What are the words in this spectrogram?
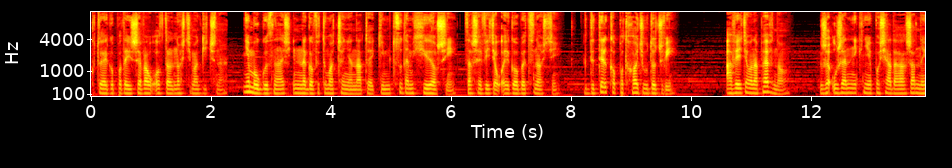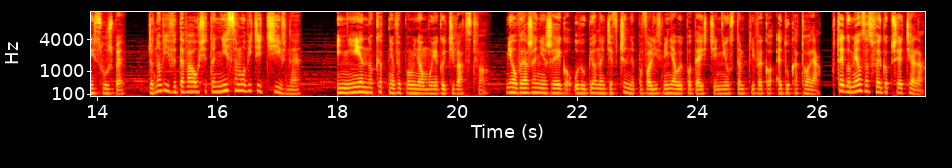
którego podejrzewał o zdolności magiczne. Nie mógł znaleźć innego wytłumaczenia na to, jakim cudem Hiroshi zawsze wiedział o jego obecności, gdy tylko podchodził do drzwi. A wiedział na pewno, że urzędnik nie posiada żadnej służby. Johnowi wydawało się to niesamowicie dziwne i niejednokrotnie wypominał mu jego dziwactwo. Miał wrażenie, że jego ulubione dziewczyny powoli zmieniały podejście nieustępliwego edukatora, którego miał za swojego przyjaciela.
